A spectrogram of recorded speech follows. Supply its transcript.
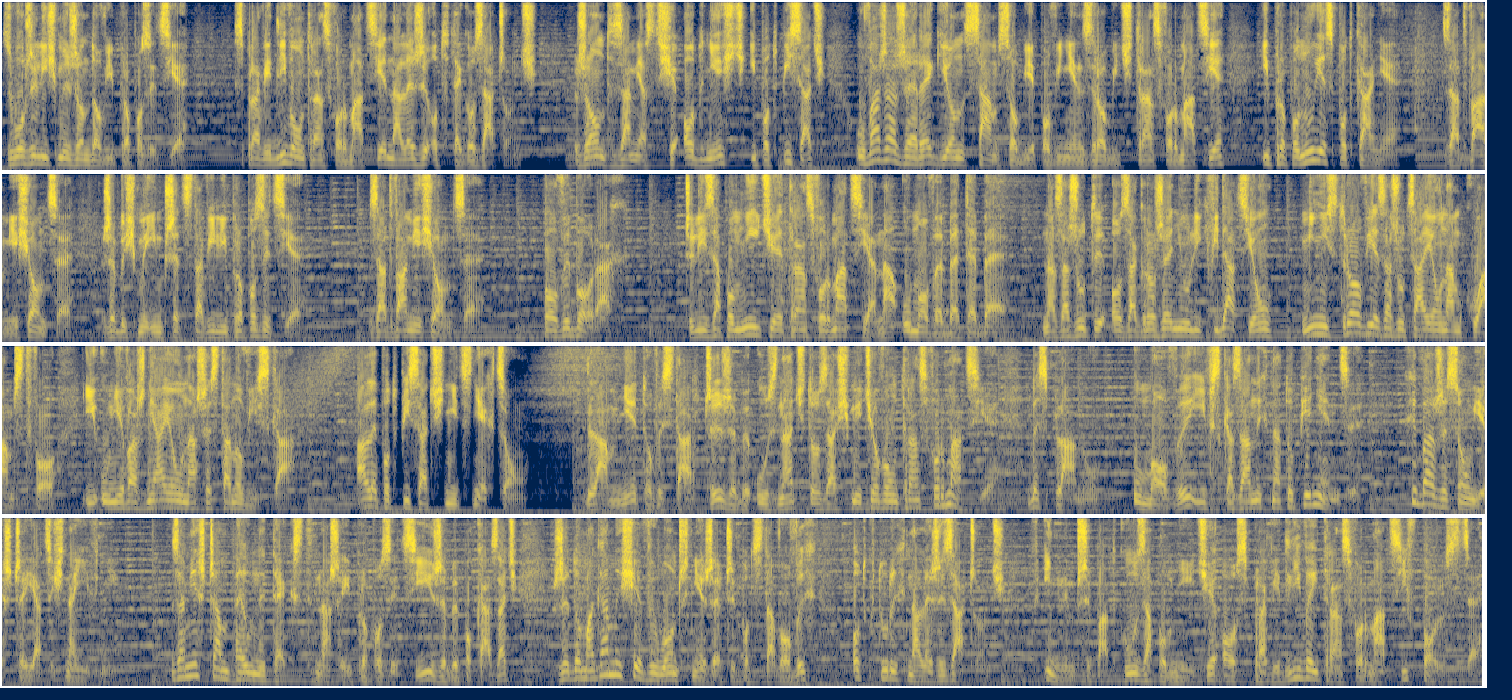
Złożyliśmy rządowi propozycję. Sprawiedliwą transformację należy od tego zacząć. Rząd zamiast się odnieść i podpisać, uważa, że region sam sobie powinien zrobić transformację i proponuje spotkanie za dwa miesiące, żebyśmy im przedstawili propozycję. Za dwa miesiące, po wyborach. Czyli zapomnijcie transformacja na umowę BTB. Na zarzuty o zagrożeniu likwidacją ministrowie zarzucają nam kłamstwo i unieważniają nasze stanowiska, ale podpisać nic nie chcą. Dla mnie to wystarczy, żeby uznać to za śmieciową transformację, bez planu, umowy i wskazanych na to pieniędzy. Chyba, że są jeszcze jacyś naiwni. Zamieszczam pełny tekst naszej propozycji, żeby pokazać, że domagamy się wyłącznie rzeczy podstawowych, od których należy zacząć. W innym przypadku zapomnijcie o sprawiedliwej transformacji w Polsce.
